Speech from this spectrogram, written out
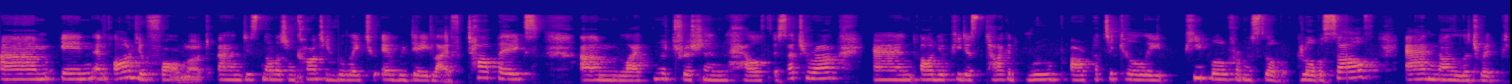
um, in an audio format. And this knowledge and content relate to everyday life topics um, like nutrition, health, etc. And Audiopedia's target group are particularly people from the global south and non-literate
